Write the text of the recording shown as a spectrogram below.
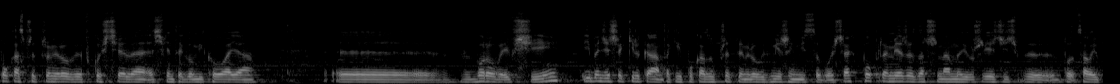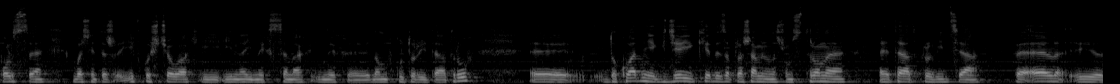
pokaz przedpremierowy w kościele świętego Mikołaja e, w Borowej Wsi i będzie jeszcze kilka takich pokazów przedpremierowych w mniejszych miejscowościach. Po premierze zaczynamy już jeździć po całej Polsce, właśnie też i w kościołach i, i na innych scenach innych e, domów kultury i teatrów. E, Dokładnie gdzie i kiedy zapraszamy na naszą stronę e, teatrprowincja.pl. Y,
